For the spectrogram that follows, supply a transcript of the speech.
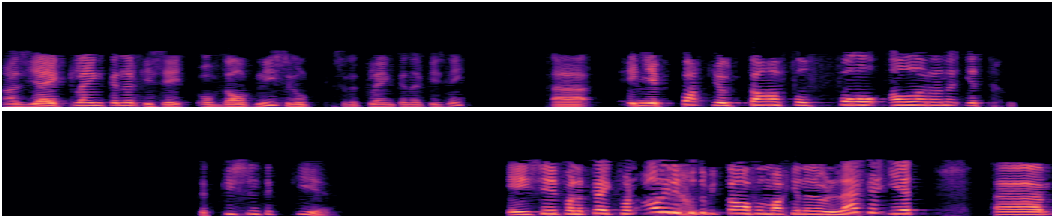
As jy klein kindertjies het of dalk nie so so klein kindertjies nie, uh en jy pak jou tafel vol allerlei eetgoed. Te kies en te keer. En jy sê vir hulle kyk van al hierdie goed op die tafel mag julle nou lekker eet. Uh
